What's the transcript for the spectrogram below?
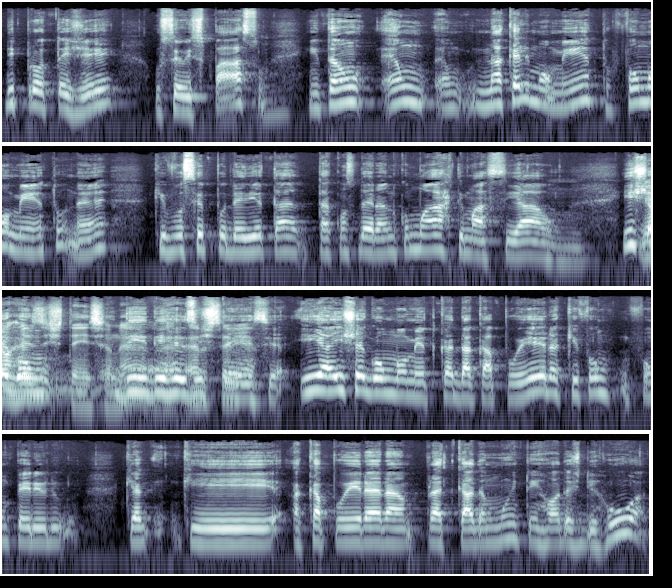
de proteger o seu espaço. Uhum. Então, é um, é um, naquele momento, foi um momento né, que você poderia estar tá, tá considerando como arte marcial. Uhum. E chegou uma resistência, né? De, de resistência. Seria... E aí chegou um momento da capoeira, que foi um, foi um período que a, que a capoeira era praticada muito em rodas de rua,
